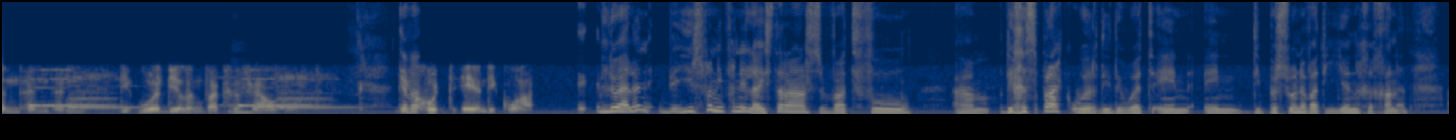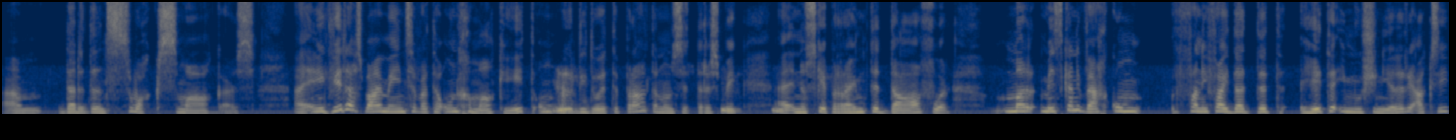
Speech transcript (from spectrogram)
in in in die oordeling wat gevel word. Die Terwijl, goed en die kwaad. Llewellyn, hier's van die van die luisteraars wat voel ehm um, die gesprek oor die dood en en die persone wat heen gegaan het. Ehm um, dat dit 'n swak smaak is. Uh, en ek weet daar's baie mense wat 'n ongemak het om oor die dood te praat en ons het respek uh, en ons skep ruimte daarvoor. Maar mense kan nie wegkom van die feit dat dit het 'n emosionele reaksie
